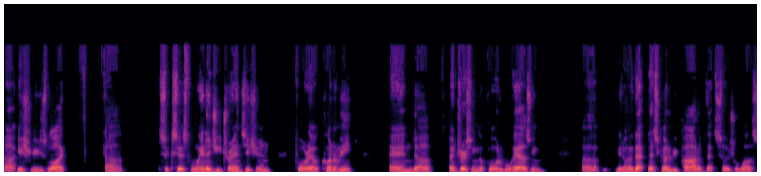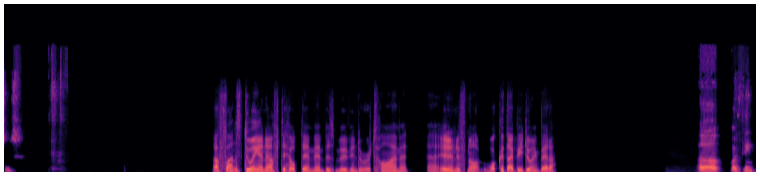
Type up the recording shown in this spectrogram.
Uh, issues like uh, successful energy transition for our economy and uh, addressing affordable housing. Uh, you know that that's going to be part of that social license. Are funds doing enough to help their members move into retirement? Uh, and if not, what could they be doing better? Uh, I think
